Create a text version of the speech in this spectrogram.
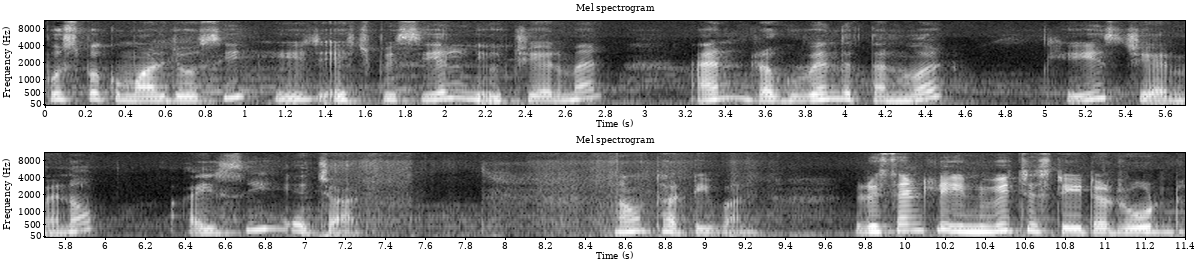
Puspa Kumar Joshi, he is HPCL new chairman, and Raghuvendra Tanwar, he is chairman of ICHR. Now 31. Recently, in which state a road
